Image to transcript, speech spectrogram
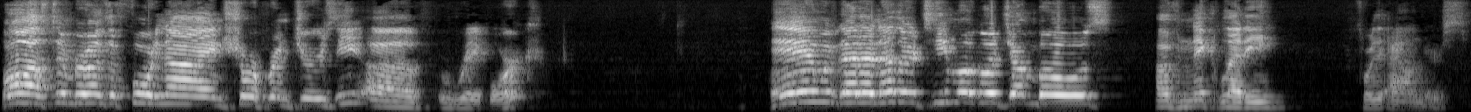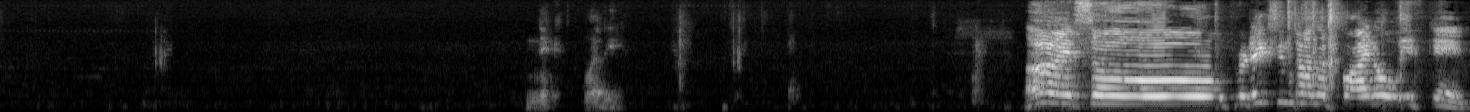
Boston Bruins, a 49 short print jersey of Ray Bourque. And we've got another team logo jumbos of Nick Leddy for the Islanders. Nick Leddy. All right, so predictions on the final Leaf game.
